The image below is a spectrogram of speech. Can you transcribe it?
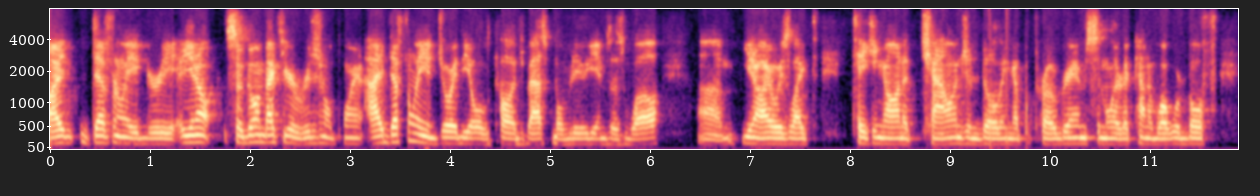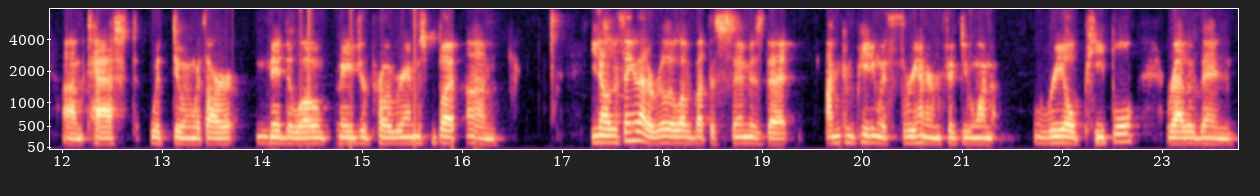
I definitely agree. You know, so going back to your original point, I definitely enjoyed the old college basketball video games as well. Um, you know, I always liked taking on a challenge and building up a program similar to kind of what we're both um, tasked with doing with our mid to low major programs. But um, you know, the thing that I really love about the sim is that I'm competing with 351 real people rather than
